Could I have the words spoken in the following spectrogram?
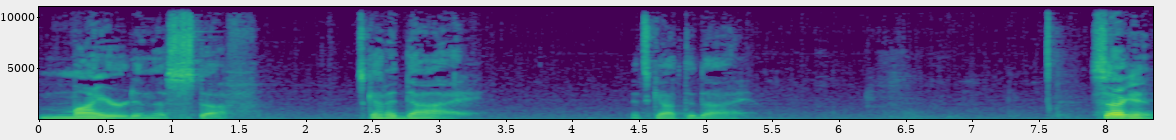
mired in this stuff. It's got to die. It's got to die. Second,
